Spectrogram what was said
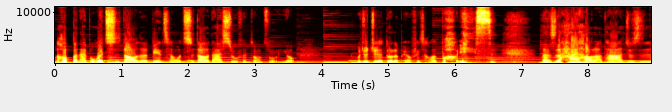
然后本来不会迟到的，变成我迟到了大概十五分钟左右，我就觉得对我的朋友非常的不好意思，但是还好啦，他就是。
